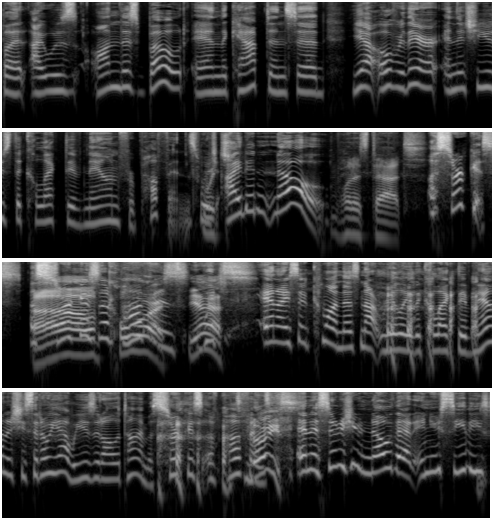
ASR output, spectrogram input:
But I was on this boat, and the captain said, "Yeah, over there," and then she used the collective noun for puffins, which, Which- I didn't know. What is that? A circus, a Oh, circus of of, course, puffins. which- yes. and I said, "Come on, that's not really the collective noun." And she said, "Oh yeah, we use it all the time. A circus of puffins." nice. And as soon as you know that, and you see these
